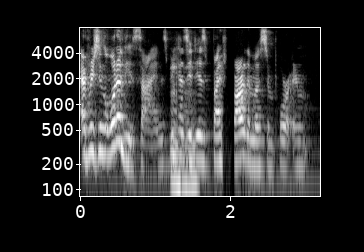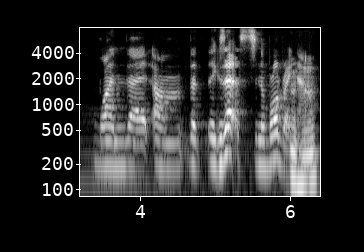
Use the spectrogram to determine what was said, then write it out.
every single one of these signs because mm-hmm. it is by far the most important one that um, that exists in the world right mm-hmm. now.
